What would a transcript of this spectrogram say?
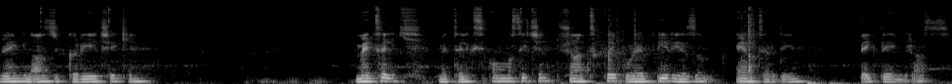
rengini azıcık griye çekin. Metalik, metalik olması için şuna tıklayıp buraya bir yazın. Enter deyin. Bekleyin biraz.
